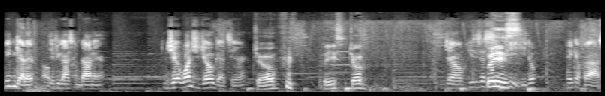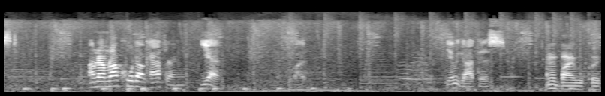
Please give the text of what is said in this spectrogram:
You can get it if you guys come down here. Joe, once Joe gets here, Joe, please, Joe. Joe, he's a Please. CP. He don't take it fast. I mean, I'm not cooldown Catherine yet, but yeah, we got this. I'm gonna buy real quick.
